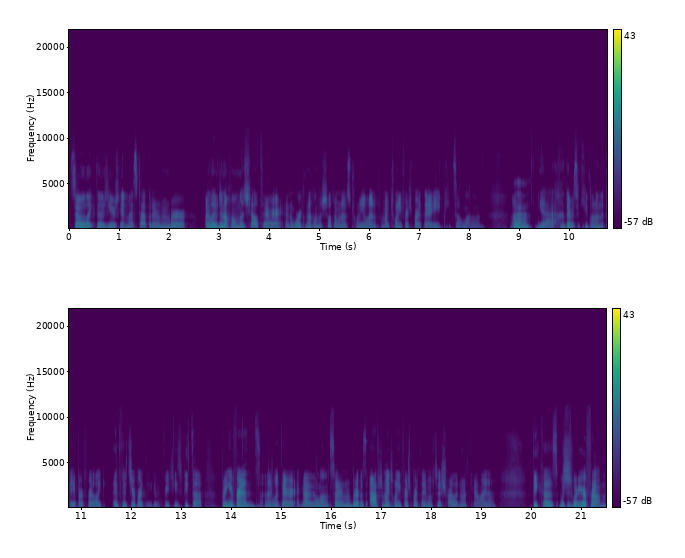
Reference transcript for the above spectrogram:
so like those years get messed up. But I remember I lived in a homeless shelter and worked in a homeless shelter when I was 21 for my 21st birthday. I ate pizza alone. Um, Yeah, there was a coupon in the paper for like if it's your birthday, you get a free cheese pizza. Bring your friends, and I went there and got it alone. So I remember it was after my 21st birthday. I moved to Charlotte, North Carolina, because which is where you're from.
